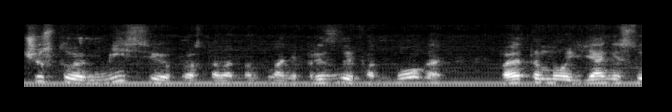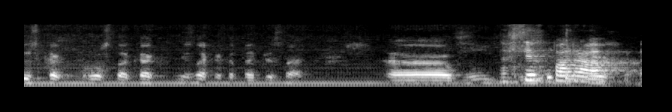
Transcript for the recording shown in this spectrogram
чувствую миссию просто в этом плане, призыв от Бога, поэтому я несусь как просто, как, не знаю, как это описать. Э, на всех парах.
